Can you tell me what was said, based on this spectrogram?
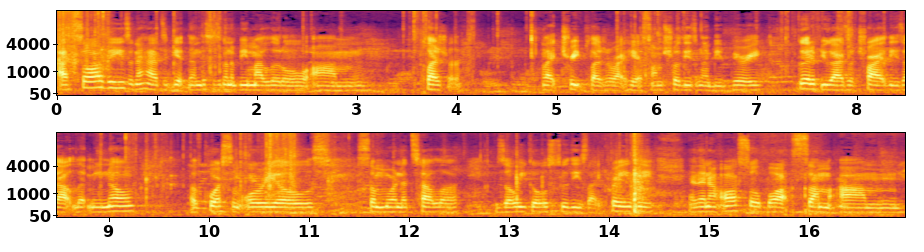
I saw these and I had to get them. This is going to be my little um, pleasure, like treat pleasure right here. So I'm sure these are going to be very good. If you guys have tried these out, let me know. Of course, some Oreos, some more Nutella. Zoe goes through these like crazy. And then I also bought some, um,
